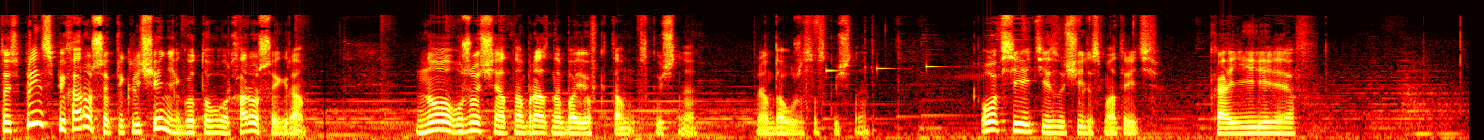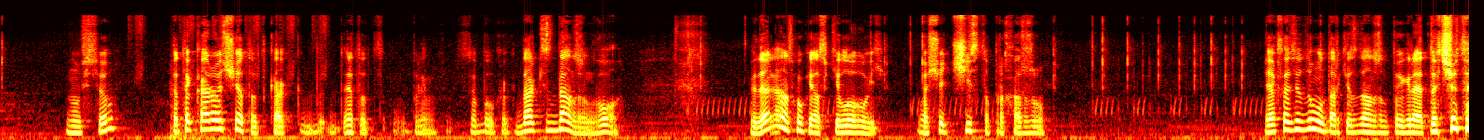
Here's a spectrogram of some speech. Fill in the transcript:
То есть, в принципе, хорошее приключение, God of War, хорошая игра. Но уже очень однообразная боевка там скучная. Прям до ужаса скучная. О, все эти изучили, смотрите. Каев. Ну все. Это, короче, этот, как, этот, блин, забыл, как, Darkest Dungeon, во. Видали, насколько я скилловый? Вообще чисто прохожу. Я, кстати, думал Darkest Dungeon поиграть, но что-то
